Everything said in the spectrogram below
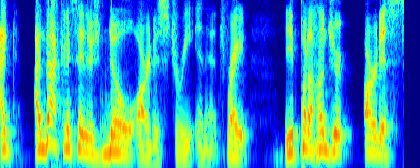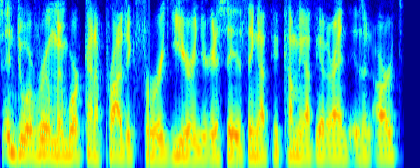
I I'm not going to say there's no artistry in it, right? You put 100 artists into a room and work on a project for a year and you're going to say the thing out the, coming out the other end isn't art.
